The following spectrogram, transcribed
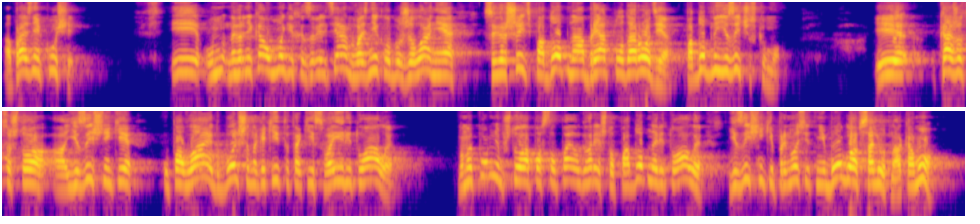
А праздник Кущи. И у, наверняка у многих израильтян возникло бы желание совершить подобный обряд плодородия, подобный языческому. И кажется, что а, язычники уповают больше на какие-то такие свои ритуалы. Но мы помним, что апостол Павел говорит, что подобные ритуалы язычники приносят не Богу абсолютно, а кому?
